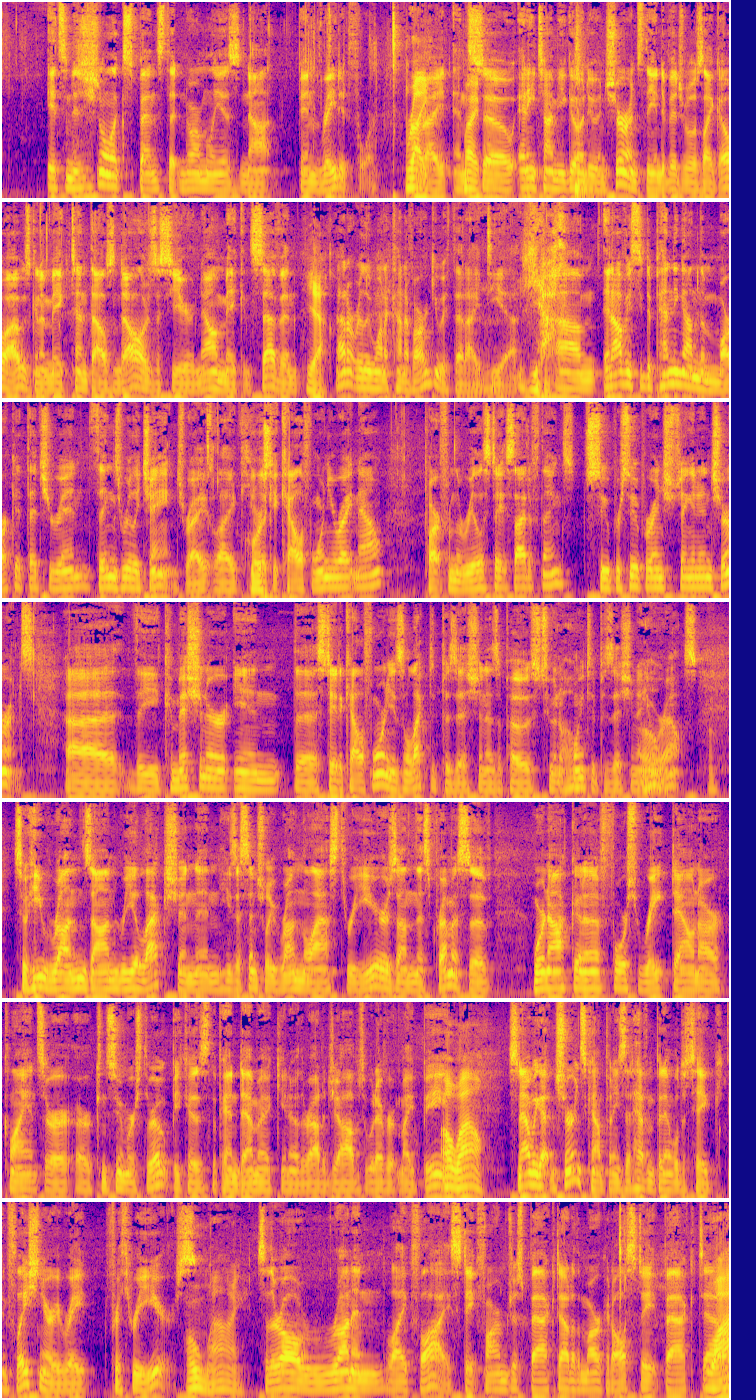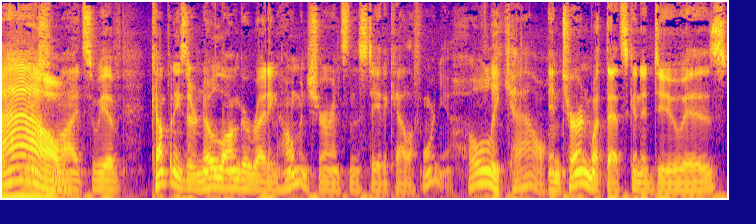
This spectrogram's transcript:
it's an additional expense that normally is not been rated for. Right, Right. And right. so anytime you go into insurance, the individual is like, Oh, I was gonna make ten thousand dollars this year, now I'm making seven. Yeah. I don't really want to kind of argue with that idea. Yeah. Um, and obviously depending on the market that you're in, things really change, right? Like you look at California right now. Apart from the real estate side of things, super, super interesting in insurance. Uh, the commissioner in the state of California is an elected position as opposed to an appointed position anywhere else. So he runs on reelection, and he's essentially run the last three years on this premise of we're not going to force rate down our clients or our, our consumers' throat because the pandemic, you know, they're out of jobs, whatever it might be. Oh wow! So now we got insurance companies that haven't been able to take inflationary rate for three years. Oh my! So they're all running like flies. State Farm just backed out of the market. Allstate backed out. Wow. Nationwide. So we have companies that are no longer writing home insurance in the state of California. Holy cow! In turn, what that's going to do is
